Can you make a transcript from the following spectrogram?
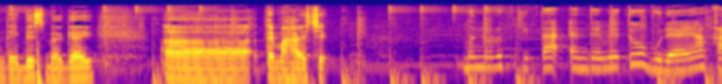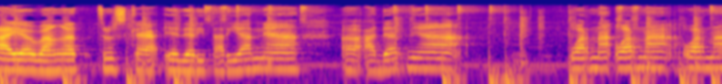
NTB sebagai eh, tema HSC? Menurut kita NTB tuh budayanya kaya banget, terus kayak ya dari tariannya, eh, adatnya, warna warna warna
